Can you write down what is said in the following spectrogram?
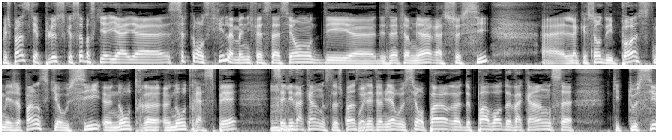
Mais je pense qu'il y a plus que ça parce qu'il y a circonscrit la manifestation des, euh, des infirmières à ceci. Euh, la question des postes, mais je pense qu'il y a aussi un autre euh, un autre aspect, c'est les vacances. Là. Je pense que les infirmières aussi ont peur euh, de pas avoir de vacances, qui est aussi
